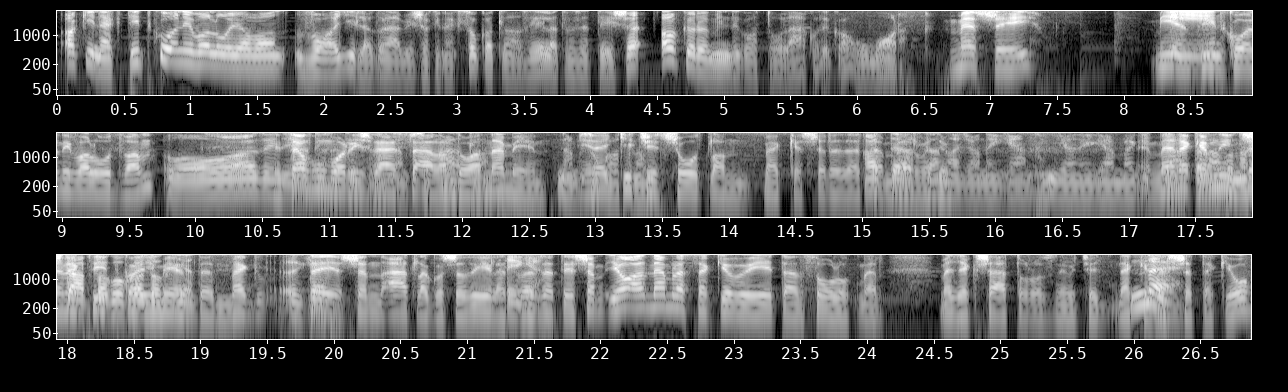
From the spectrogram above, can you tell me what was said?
Akinek titkolni valója van, vagy legalábbis akinek szokatlan az életvezetése, a körül mindig ott a humor. Mesélj! Milyen én... titkolni valód van? Ó, az én Te humorizálsz állandóan, nem én. Nem én szokatlan. egy kicsit sótlan, megkeseredett hát ember aztán vagyok. nagyon, igen, igen, igen. Meg Mert nekem nincsenek titkaim, érted? Ilyen... Meg igen. teljesen átlagos az életvezetésem. Igen. Ja, nem leszek jövő héten szólok, mert megyek sátorozni, úgyhogy ne keressetek, jó?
